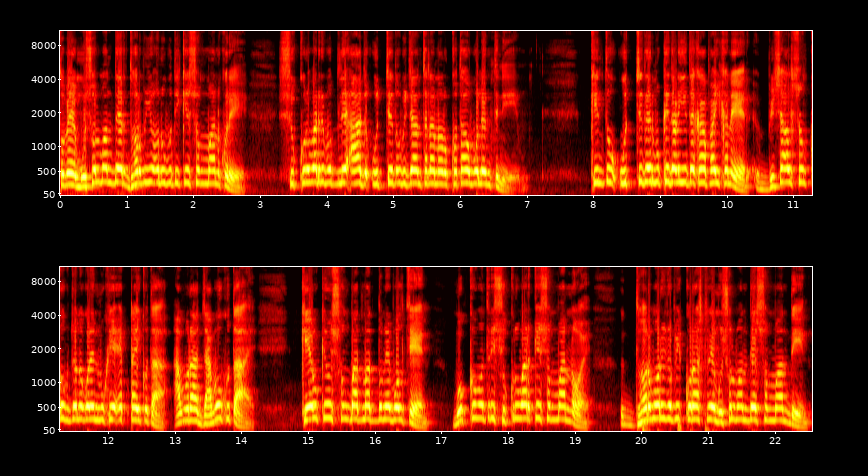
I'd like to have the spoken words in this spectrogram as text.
তবে মুসলমানদের ধর্মীয় অনুভূতিকে সম্মান করে শুক্রবারের বদলে আজ উচ্ছেদ অভিযান চালানোর কথাও বলেন তিনি। কিন্তু উচ্ছেদের মুখে দাঁড়িয়ে দেখা পাইখানের বিশাল সংখ্যক জনগণের মুখে একটাই কথা, আমরা যাব কোথায়? কেউ কেউ সংবাদ মাধ্যমে বলছেন, মুখ্যমন্ত্রী শুক্রবারকে সম্মান নয়, ধর্মনিরপেক্ষ রাষ্ট্রে মুসলমানদের সম্মান দিন,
